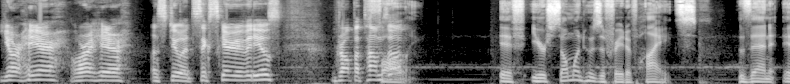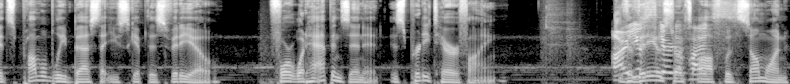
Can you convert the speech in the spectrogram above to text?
You're here. We're here. Let's do it. Six scary videos. Drop a thumbs falling. up. If you're someone who's afraid of heights, then it's probably best that you skip this video, for what happens in it is pretty terrifying. Are the you video scared starts of heights? off with someone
